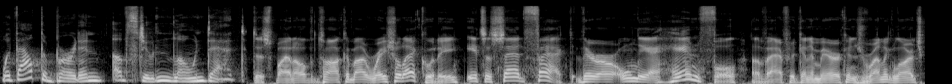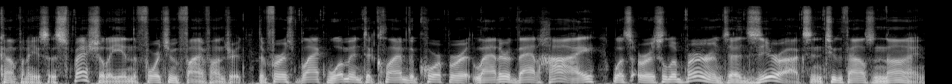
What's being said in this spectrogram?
without the burden of student loan debt. Despite all the talk about racial equity, it's a sad fact there are only a handful of African Americans running large companies, especially in the Fortune 500. The first black woman to climb the corporate ladder that high was Ursula Burns at Xerox in 2009.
